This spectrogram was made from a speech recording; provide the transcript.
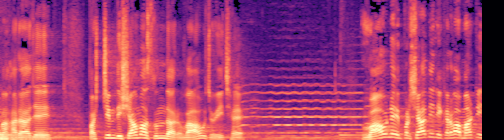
મહારાજે પશ્ચિમ દિશામાં સુંદર વાવ જોઈ છે વાવને પ્રસાદીને કરવા માટે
